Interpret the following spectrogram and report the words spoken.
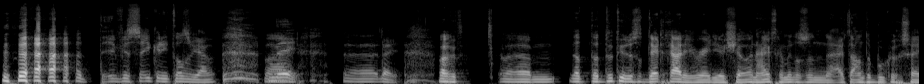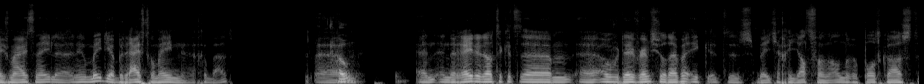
Dave is zeker niet trots op jou. Maar, nee. Uh, nee. Maar goed, um, dat, dat doet hij dus op 30 jaar, die radio show. En hij heeft inmiddels een, hij heeft een aantal boeken geschreven, maar hij heeft een, hele, een heel mediabedrijf eromheen uh, gebouwd. Um, oh. En, en de reden dat ik het um, uh, over Dave Ramsey wilde hebben, ik, het is een beetje gejat van een andere podcast.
